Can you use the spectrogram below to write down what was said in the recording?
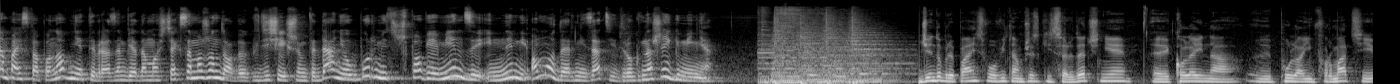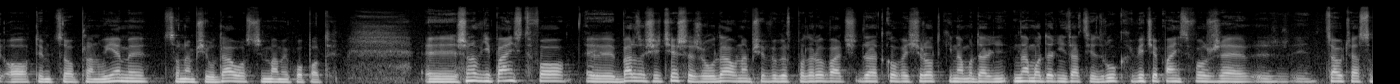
Witam Państwa ponownie, tym razem w wiadomościach samorządowych. W dzisiejszym wydaniu burmistrz powie między innymi o modernizacji dróg w naszej gminie. Dzień dobry Państwu, witam wszystkich serdecznie. E, Kolejna e, pula informacji o tym, co planujemy, co nam się udało, z czym mamy kłopoty. E, Szanowni Państwo, e, bardzo się cieszę, że udało nam się wygospodarować dodatkowe środki na, moderni- na modernizację dróg. Wiecie Państwo, że e, cały czas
